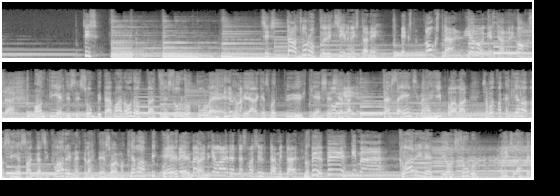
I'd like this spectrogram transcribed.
siis... Siis tää on surunpyyhit silmistäni. Eiks, onks tää ihan oikeesti, Harri, onks tää? On tietysti, sun pitää vaan odottaa, että se suru tulee, jonka jälkeen sä voit pyyhkiä sen Okei. sieltä. Tässä ensin vähän hiplaillaan. Sä voit vaikka kelata siihen saakka, että se klarinetti lähtee soimaan. Kelaa pikkusen Ei, en mä eteenpäin. nyt Niin kelaa enää tässä vaiheessa yhtään mitään. No- Pyy, pyyhkimään! klarinetti on surun. Nyt se lähtee.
